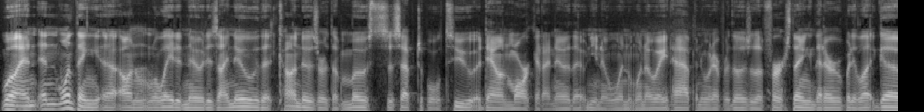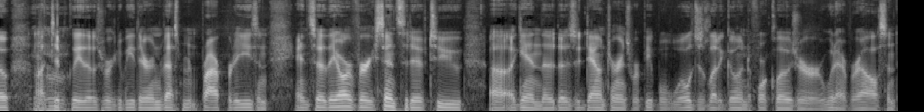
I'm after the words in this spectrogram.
Well, and, and one thing uh, on related note is I know that condos are the most susceptible to a down market. I know that, you know, when, when 08 happened, whatever, those are the first thing that everybody let go. Uh, mm-hmm. Typically, those were going to be their investment properties. And, and so they are very sensitive to, uh, again, the, those downturns where people will just let it go into foreclosure or whatever else. And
